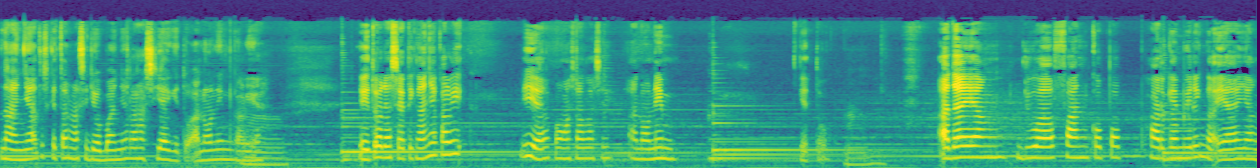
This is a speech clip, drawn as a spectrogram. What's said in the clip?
nanya terus kita ngasih jawabannya rahasia gitu, anonim kali ya. Hmm, Ya itu ada settingannya kali. Iya, kalau nggak salah sih, anonim. Gitu. hmm. Ada yang jual Funko Pop harga miring nggak ya? Yang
